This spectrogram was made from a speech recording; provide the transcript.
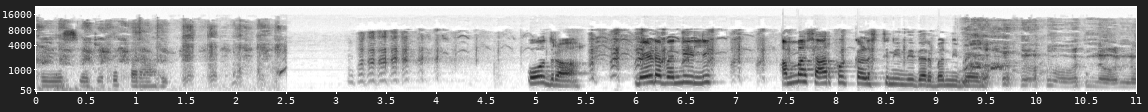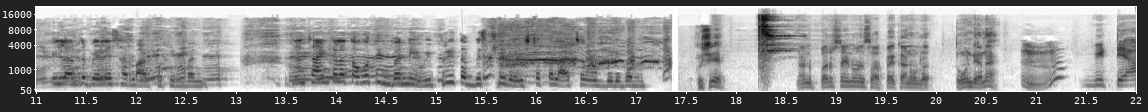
ಪ್ರೇಯಸಿಯ ಜೊತೆ ಪರಾರಿ. ಹೋದ್ರಾ? ಬೇಡ ಬನ್ನಿ ಇಲ್ಲಿ. ಅಮ್ಮ ಸಾರ್ ಕೊಟ್ಟು ಕಳಿಸ್ತೀನಿ ಅಂದಿದ್ದಾರೆ ಬನ್ನಿ ಬೇಡ ಇಲ್ಲಾಂದ್ರೆ ಬೇಳೆ ಸಾರ್ ಮಾಡ್ಕೊತೀನಿ ಬನ್ನಿ. ನಾನು ಸಾಯಂಕಾಲ ತಗೋತೀನಿ ಬನ್ನಿ. ವಿಪರೀತ ಬಿಸಿಲಿದೆ ಇಷ್ಟೊತ್ತಲ್ಲಿ ಆಚೆ ಹೋಗ್ಬಿಡಿ ಬನ್ನಿ. ಖುಷಿ. ನಾನು ಪರ್ಸ್ ಏನು ಒಂದ್ ಸಾವಿರ ರೂಪಾಯಿ ಕಾಣುವಲ್ಲ ತಗೊಂಡೇನ ಬಿಟ್ಯಾ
